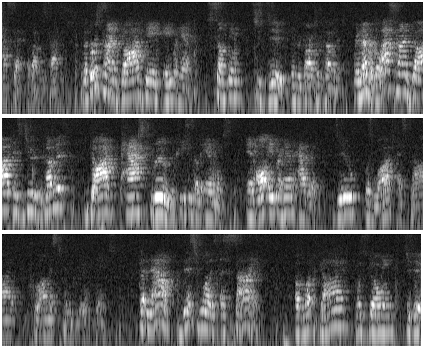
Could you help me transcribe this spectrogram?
aspect about this passage. For the first time, God gave Abraham something to do in regard to the covenant. Remember, the last time God instituted the covenant, God passed through the pieces of the animals. And all Abraham had to do was watch as God promised him great things. But now, this was a sign of what God was going to do.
